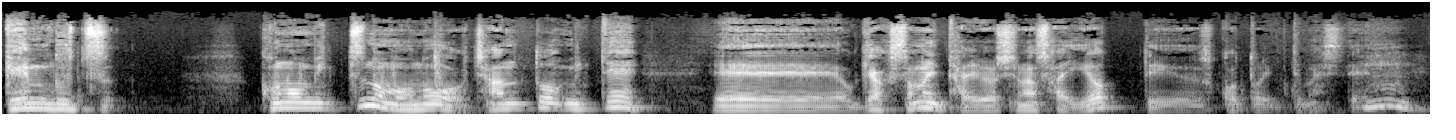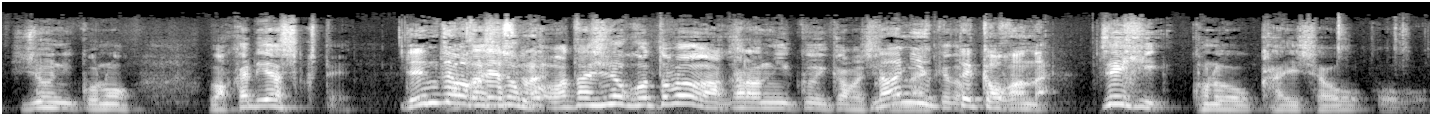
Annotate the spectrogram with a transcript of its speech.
現物。この三つのものをちゃんと見て、えー、お客様に対応しなさいよっていうことを言ってまして、非常にこの、わかりやすくて。全然わかりやすくない私の私の言葉はわからにくいかもしれないけど。何言ってるかわかんない。ぜひ、この会社を、お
